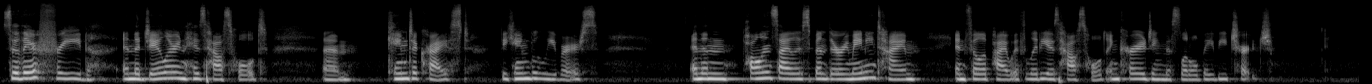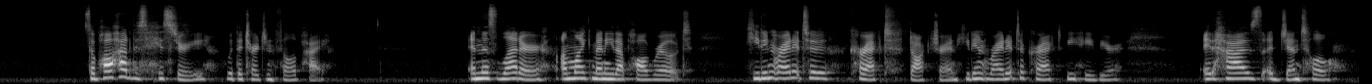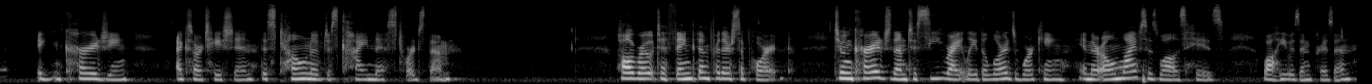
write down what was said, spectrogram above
So they're freed, and the jailer and his household um, came to Christ, became believers. And then Paul and Silas spent their remaining time in Philippi with Lydia's household, encouraging this little baby church. So Paul had this history with the church in Philippi. In this letter, unlike many that Paul wrote, he didn't write it to correct doctrine, he didn't write it to correct behavior. It has a gentle, encouraging exhortation, this tone of just kindness towards them. Paul wrote to thank them for their support, to encourage them to see rightly the Lord's working in their own lives as well as his while he was in prison.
